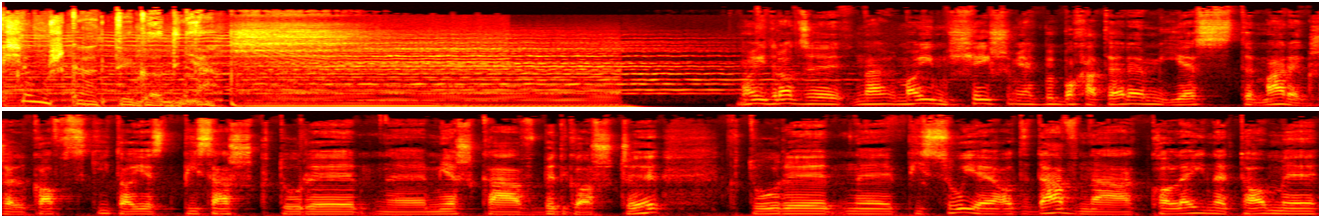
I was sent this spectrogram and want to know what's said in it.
Książka tygodnia. Moi drodzy, moim dzisiejszym jakby bohaterem jest Marek Żelkowski. To jest pisarz, który e, mieszka w Bydgoszczy, który e, pisuje od dawna kolejne tomy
